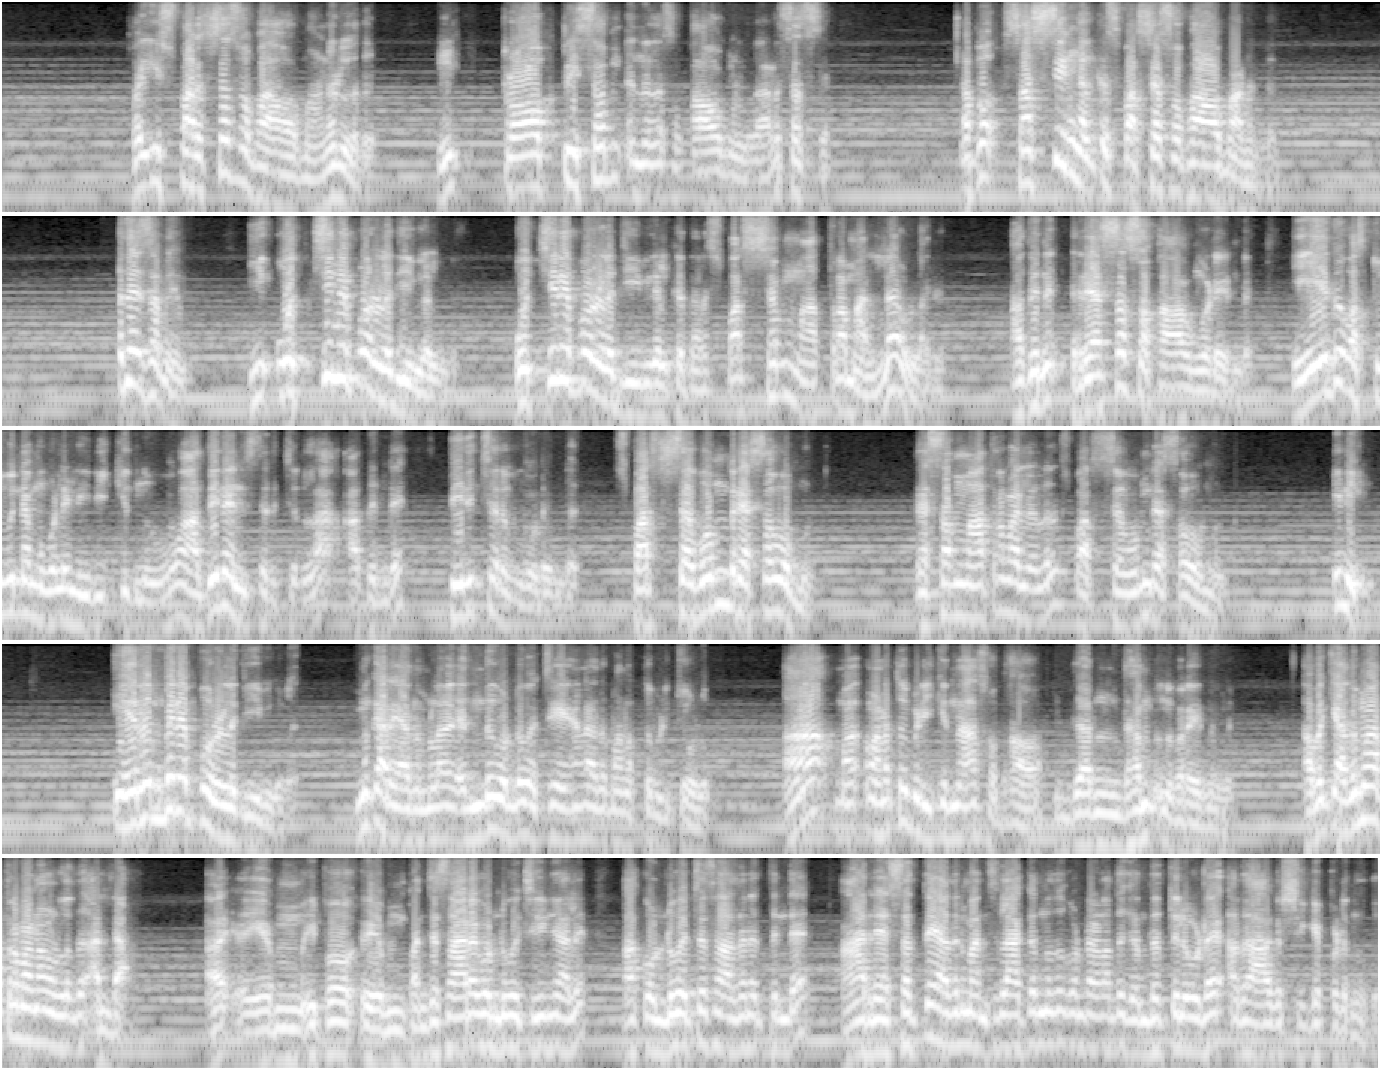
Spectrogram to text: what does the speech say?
അപ്പൊ ഈ സ്പർശ സ്വഭാവമാണ് ഉള്ളത് ഈ ട്രോപ്പിസം എന്നുള്ള സ്വഭാവമുള്ളതാണ് സസ്യം. അപ്പോ സസ്യങ്ങൾക്ക് സ്പർശ സ്വഭാവമാണുള്ളത്. അതേസമയം ഈ ഒച്ചിനെ പോലുള്ള ജീവികളുണ്ട്. ഒച്ചിനെ പോലുള്ള ജീവികൾക്ക് എന്താണ്? സ്പർശം മാത്രമല്ല ഉള്ളത്. അതിന് രസ സ്വഭാവം കൂടെ ഉണ്ട്. ഏത് വസ്തുവിന്റെ മുകളിൽ ഇരിക്കുന്നുവോ അതിനനുസരിച്ചുള്ള അതിന്റെ തിരിച്ചറിവ് കൂടെ ഉണ്ട്. സ്പർശവും രസവും ഉണ്ട് രസം മാത്രമല്ലത് സ്പർശവും രസവും ഇനി എറുമ്പിനെ പോലുള്ള ജീവികൾ. നമുക്കറിയാം നമ്മൾ എന്ത് കൊണ്ട് വെച്ച് കഴിഞ്ഞാൽ അത് മണത്ത് പിടിച്ചോളും. ആ മണത്ത് പിടിക്കുന്ന ആ സ്വഭാവം ഗന്ധം എന്ന് പറയുന്നത്. അവയ്ക്ക് അത് മാത്രമാണോ ഉള്ളത് അല്ല. ഇപ്പോ പഞ്ചസാര കൊണ്ടുവച്ച് കഴിഞ്ഞാൽ ആ കൊണ്ടുവച്ച സാധനത്തിന്റെ ആ രസത്തെ അതിന് മനസ്സിലാക്കുന്നത് കൊണ്ടാണ് അത് ഗന്ധത്തിലൂടെ അത് ആകർഷിക്കപ്പെടുന്നത്.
